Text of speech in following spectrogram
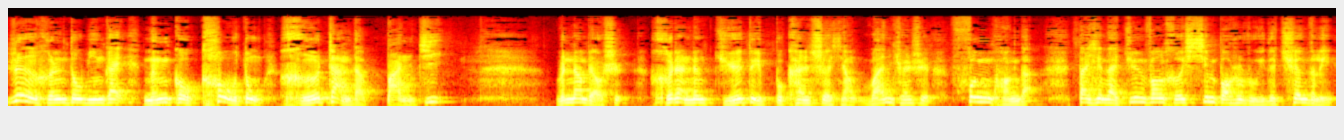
任何人都应该能够扣动核战的扳机。文章表示，核战争绝对不堪设想，完全是疯狂的。但现在军方和新保守主义的圈子里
